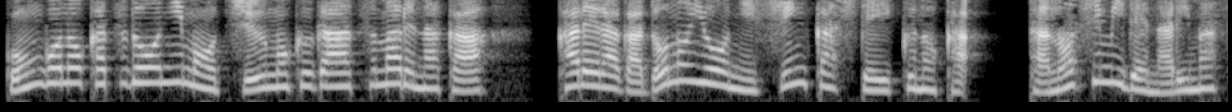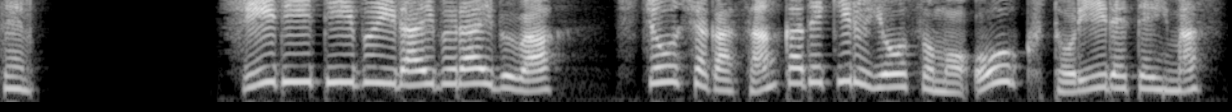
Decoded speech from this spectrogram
今後の活動にも注目が集まる中、彼らがどのように進化していくのか、楽しみでなりません。CDTV ライブライブは、視聴者が参加できる要素も多く取り入れています。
